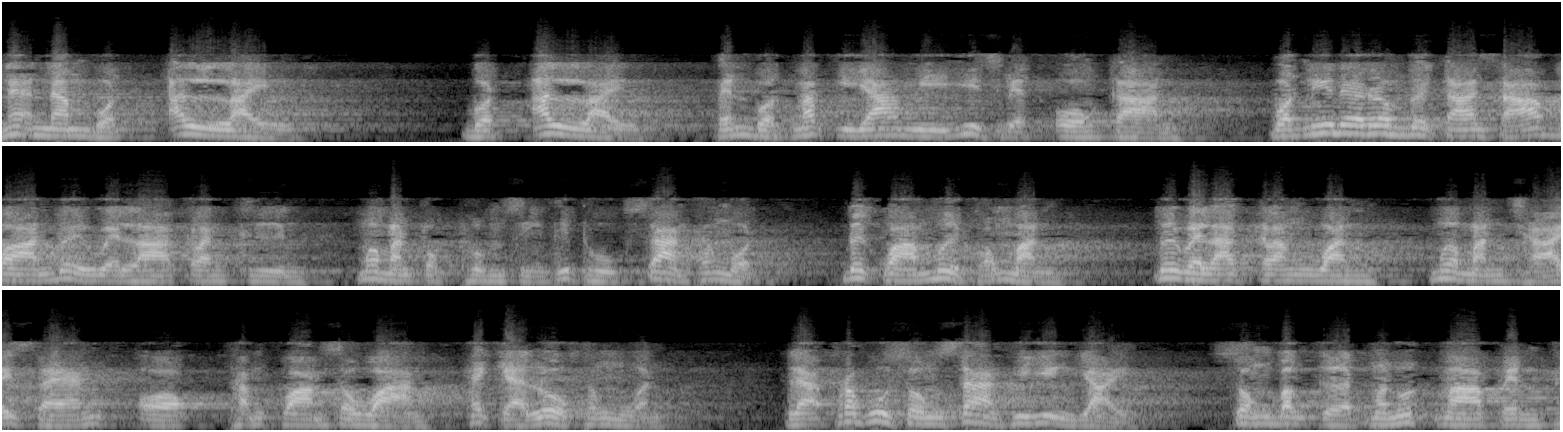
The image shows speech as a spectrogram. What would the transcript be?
แนะนำบทอัลไลบทอัลไลเป็นบทมักกิยามี 21 องค์การ บทนี้ได้เริ่มด้วยการสาบานด้วยเวลากลางคืน เมื่อมันปกคลุมสิ่งที่ถูกสร้างทั้งหมด ด้วยความมืดของมัน ด้วยเวลากลางวันเมื่อมันฉายแสงออกทำความสว่างให้แก่โลกทั้งมวล และพระผู้ทรงสร้างที่ยิ่งใหญ่ ทรงบังเกิดมนุษย์มาเป็นเพ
